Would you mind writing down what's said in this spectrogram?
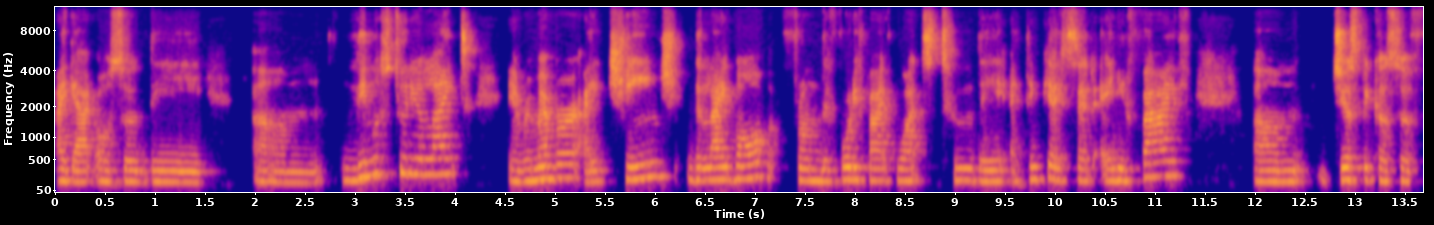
I got also the um, Limo Studio light. And remember, I changed the light bulb from the 45 watts to the, I think I said 85, um, just because of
